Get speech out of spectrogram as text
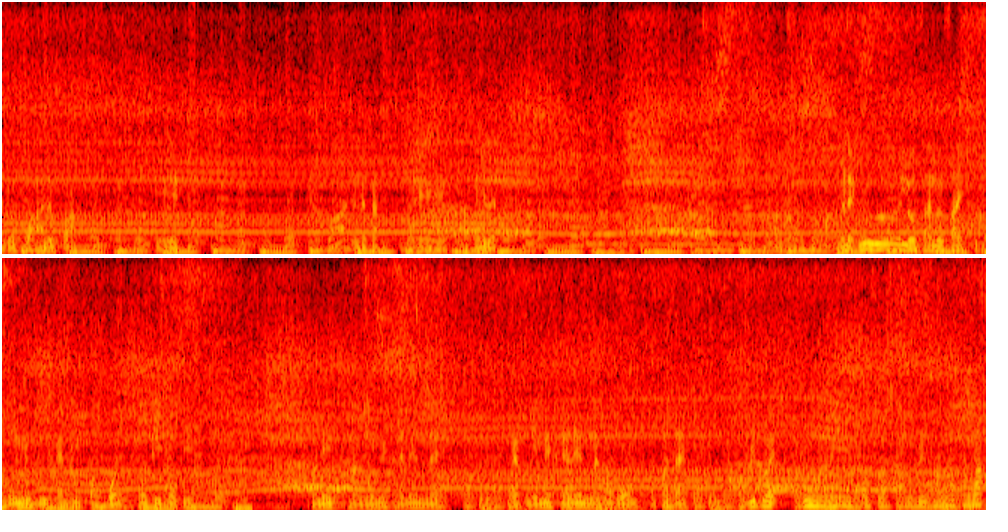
เลี้ยวขวาเลี้ยวขวาโอเคขวาเลยแล้วกันนี่นี้แหละข้างหลังจะมาไม่ได้เออเลี้ยวซ้ายเลี้ยวซ้ายโอ้โหลืมดูแผนที่ขวาบนโทษทีโทษทีตอนนี้ทางนี้ไม่เคยเล่นเลย แบบนี้ไม่เคยเล่นนะครับผมต้องเข้าใจรีบเลยอุ้ยโอ้โหคือทางลัดทางลัด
